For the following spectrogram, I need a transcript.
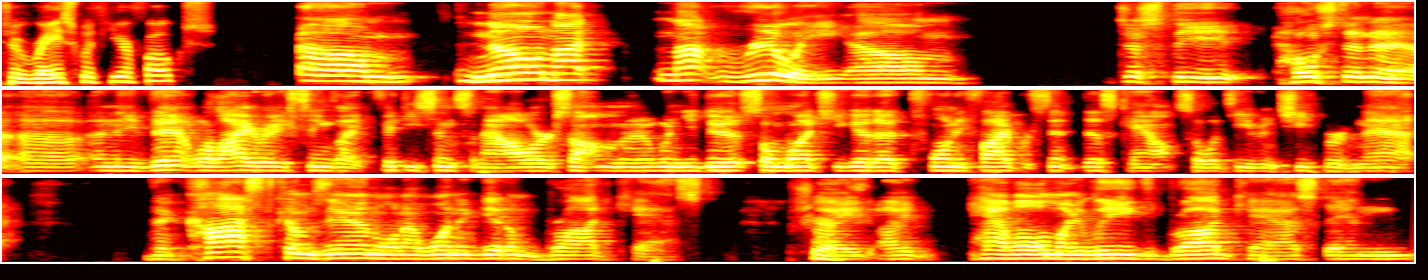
to race with your folks? Um, no, not, not really. Um, just the hosting a, uh, an event with iRacing like 50 cents an hour or something. And when you do it so much, you get a 25% discount. So it's even cheaper than that. The cost comes in when I want to get them broadcast. Sure. I, I have all my leagues broadcast, and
